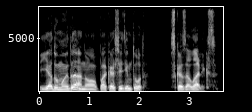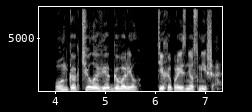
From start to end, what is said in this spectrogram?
«Я думаю, да, но пока сидим тут», — сказал Алекс. «Он как человек говорил», — тихо произнес Миша.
